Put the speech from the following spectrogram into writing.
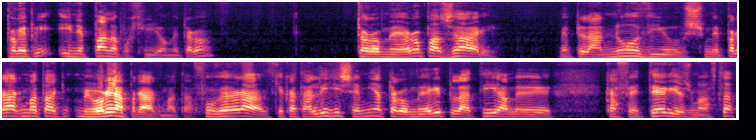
Πρέπει, είναι πάνω από χιλιόμετρο. Τρομερό παζάρι. Με πλανόδιους, με πράγματα, με ωραία πράγματα, φοβερά. Και καταλήγει σε μια τρομερή πλατεία με καφετέριες με αυτά.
